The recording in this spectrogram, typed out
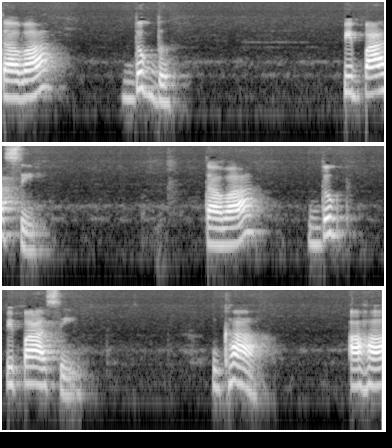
तवा, दुग्ध। पिपासी। तवा, दुग्ध, पिपासी। घा। आहा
